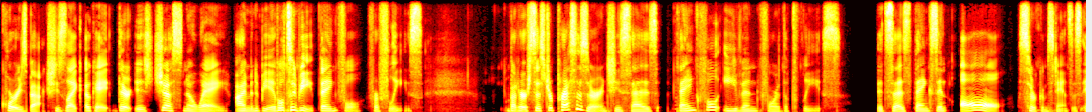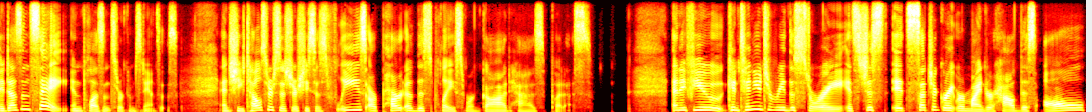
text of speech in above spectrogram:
Corrie's back. She's like, okay, there is just no way I'm going to be able to be thankful for fleas. But her sister presses her and she says, thankful even for the fleas. It says, thanks in all circumstances. It doesn't say in pleasant circumstances. And she tells her sister, she says, fleas are part of this place where God has put us. And if you continue to read the story, it's just, it's such a great reminder how this all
